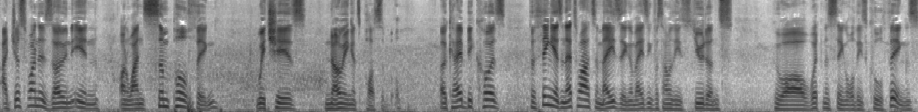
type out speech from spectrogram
I just want to zone in on one simple thing, which is knowing it's possible. Okay, because the thing is, and that's why it's amazing, amazing for some of these students who are witnessing all these cool things,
